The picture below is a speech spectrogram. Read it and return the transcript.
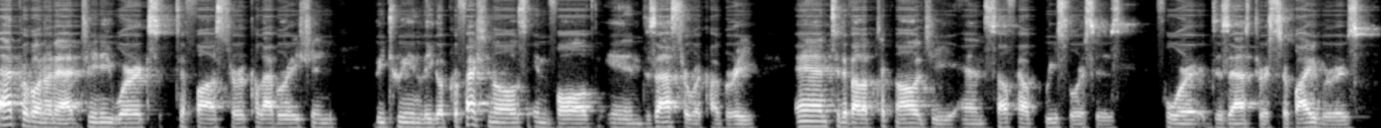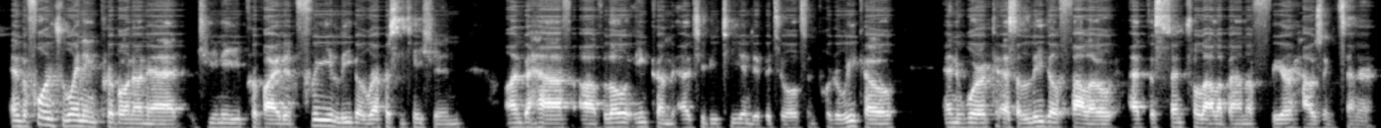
At Pro Bono Net, Jeannie works to foster collaboration between legal professionals involved in disaster recovery and to develop technology and self-help resources for disaster survivors. And before joining Pro Bono Net, Jeannie provided free legal representation on behalf of low-income LGBT individuals in Puerto Rico and worked as a legal fellow at the Central Alabama Fair Housing Center.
